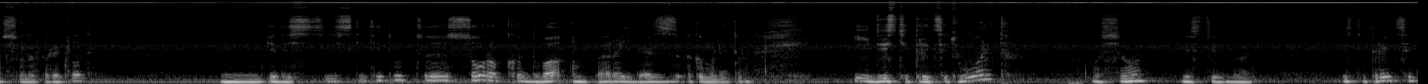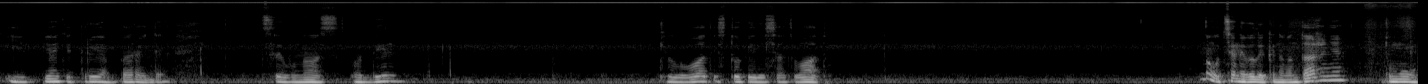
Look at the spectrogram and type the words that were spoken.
Ось, наприклад. 50, скільки тут? Е, 42 ампера йде з акумулятора. І 230 вольт. Ось, о, 220, 230 і 5,3 ампера йде. Це у нас 1 кВт і 150 Вт. Ну, це невелике навантаження, тому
